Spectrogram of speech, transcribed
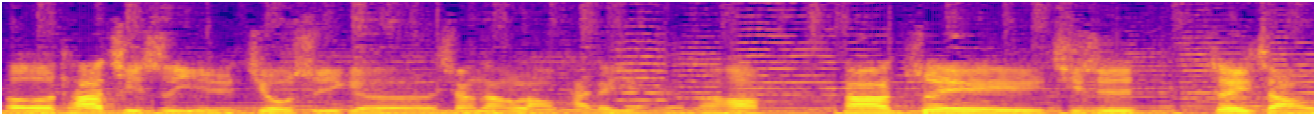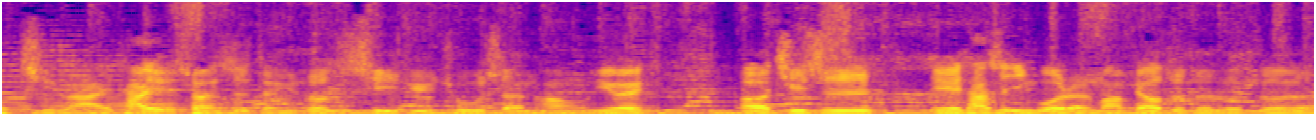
呃，他其实也就是一个相当老牌的演员，然后他最其实最早起来，他也算是等于说是戏剧出身哈，因为呃，其实因为他是英国人嘛，标准的伦敦人，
